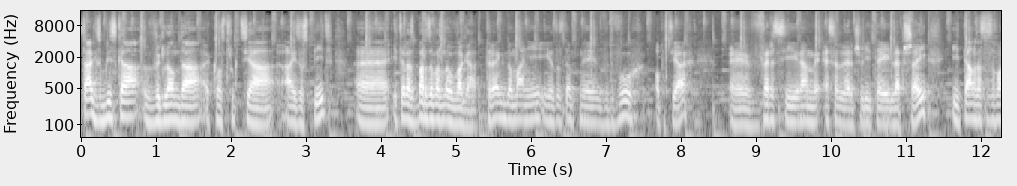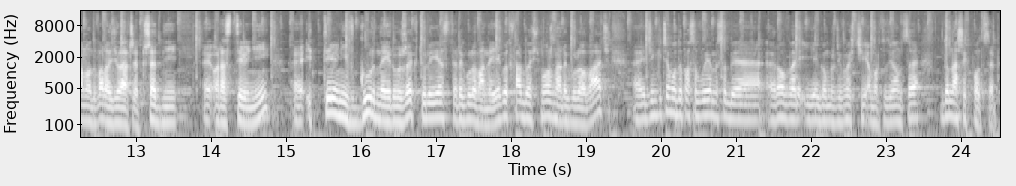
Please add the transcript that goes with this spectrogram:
Tak z bliska wygląda konstrukcja ISOSpeed. E, I teraz bardzo ważna uwaga. Trek Domani jest dostępny w dwóch opcjach. E, W wersji ramy SLR, czyli tej lepszej, i tam zastosowano dwa rozdzielacze, przedni e, oraz tylni. I tylni w górnej rurze, który jest regulowany. Jego twardość można regulować, dzięki czemu dopasowujemy sobie rower i jego możliwości amortyzujące do naszych potrzeb.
